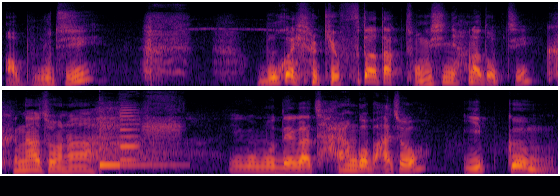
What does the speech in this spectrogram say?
아 뭐지? 뭐가 이렇게 후다닥 정신이 하나도 없지? 그나저나 이거 뭐 내가 잘한 거 맞아? 입금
